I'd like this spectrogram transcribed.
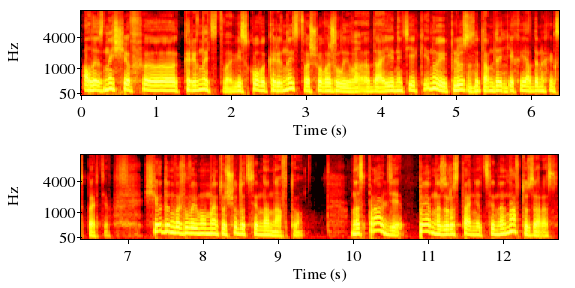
Але знищив е, керівництво, військове керівництво, що важливо, да, і не тільки, ну і плюс там деяких ядерних експертів. Ще один важливий момент щодо цін на нафту. Насправді, певне зростання цін на нафту зараз,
